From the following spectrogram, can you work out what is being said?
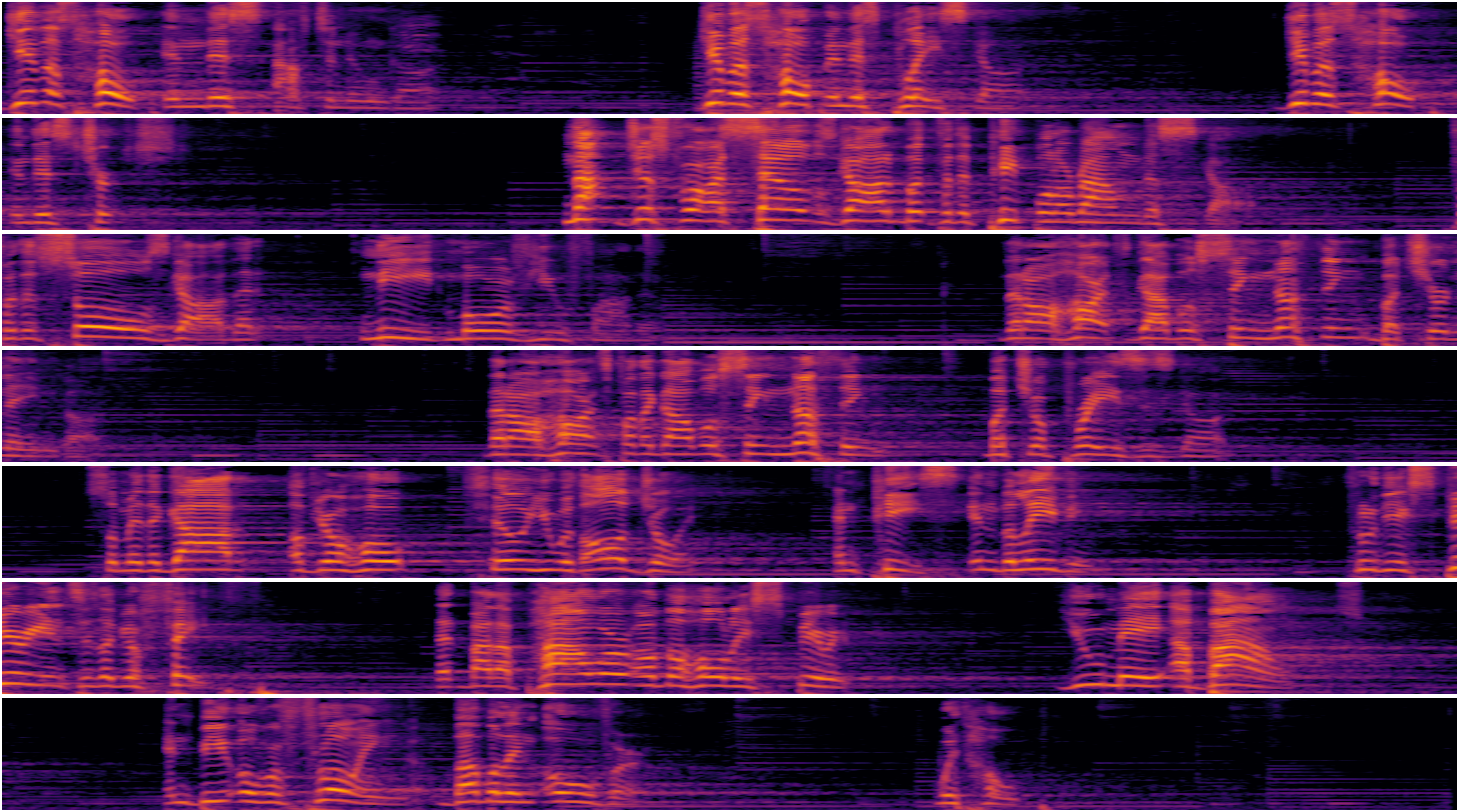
Give us hope in this afternoon, God. Give us hope in this place, God. Give us hope in this church. Not just for ourselves, God, but for the people around us, God. For the souls, God, that need more of you, Father. That our hearts, God, will sing nothing but your name, God. That our hearts, Father God, will sing nothing but your praises, God. So may the God of your hope fill you with all joy and peace in believing through the experiences of your faith, that by the power of the Holy Spirit, you may abound and be overflowing, bubbling over with hope.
